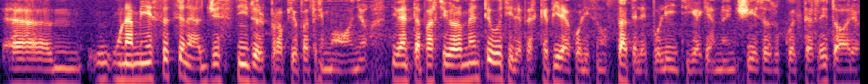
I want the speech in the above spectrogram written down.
ehm, un'amministrazione ha gestito il proprio patrimonio diventa particolarmente utile per capire quali sono state le politiche che hanno inciso su quel territorio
